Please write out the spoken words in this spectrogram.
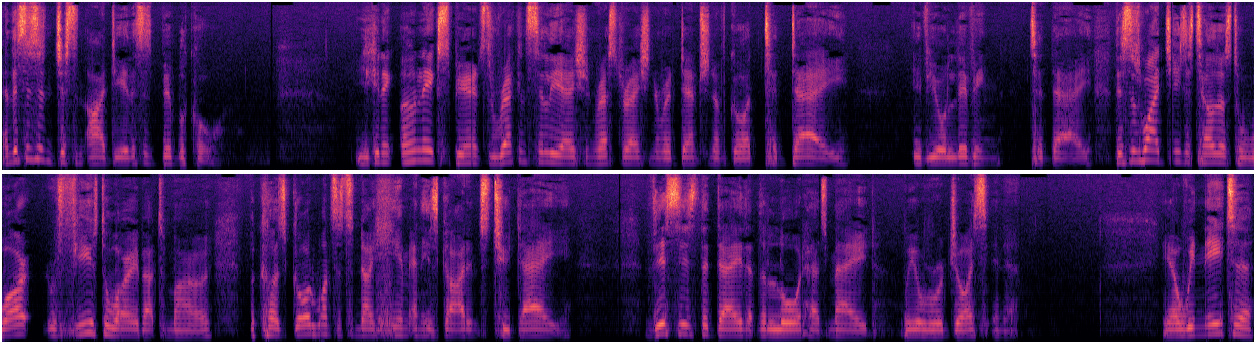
And this isn't just an idea; this is biblical. You can only experience the reconciliation, restoration, and redemption of God today if you're living today. This is why Jesus tells us to wor- refuse to worry about tomorrow because God wants us to know Him and His guidance today. This is the day that the Lord has made. We will rejoice in it. You know, we need to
